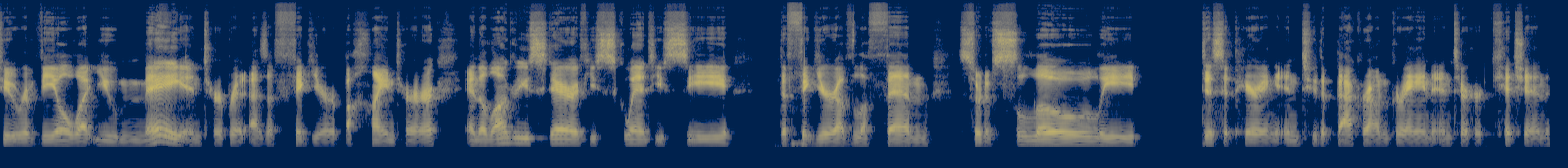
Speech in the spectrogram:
to reveal what you may interpret as a figure behind her. And the longer you stare, if you squint, you see the figure of La Femme sort of slowly disappearing into the background grain into her kitchen.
